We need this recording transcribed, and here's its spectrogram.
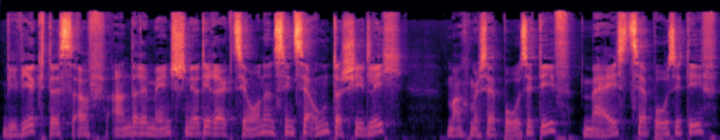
Wie wirkt es auf andere Menschen? Ja, die Reaktionen sind sehr unterschiedlich, manchmal sehr positiv, meist sehr positiv.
